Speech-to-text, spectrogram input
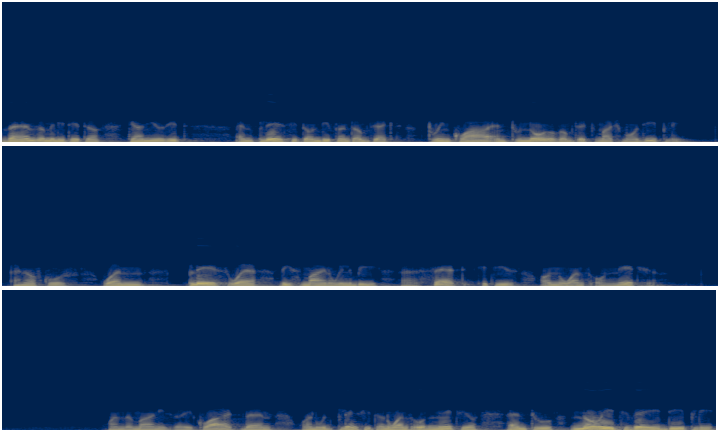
then the meditator can use it and place it on different objects to inquire and to know those objects much more deeply. And of course, one place where this mind will be uh, set, it is on one's own nature. When the mind is very quiet, then one would place it on one's own nature and to know it very deeply,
